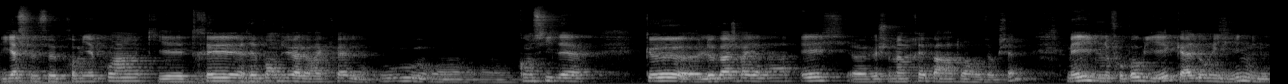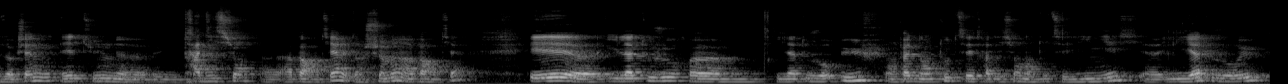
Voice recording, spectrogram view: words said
il y a ce, premier point qui est très répandu à l'heure actuelle où on considère que le Vajrayana est le chemin préparatoire au Dzogchen. Mais il ne faut pas oublier qu'à l'origine, le Dzogchen est une, euh, tradition euh, à part entière, est un chemin à part entière. Et euh, il, a toujours, euh, il a toujours eu, en fait, dans toutes ces traditions, dans toutes ces lignées, euh, il y a toujours eu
